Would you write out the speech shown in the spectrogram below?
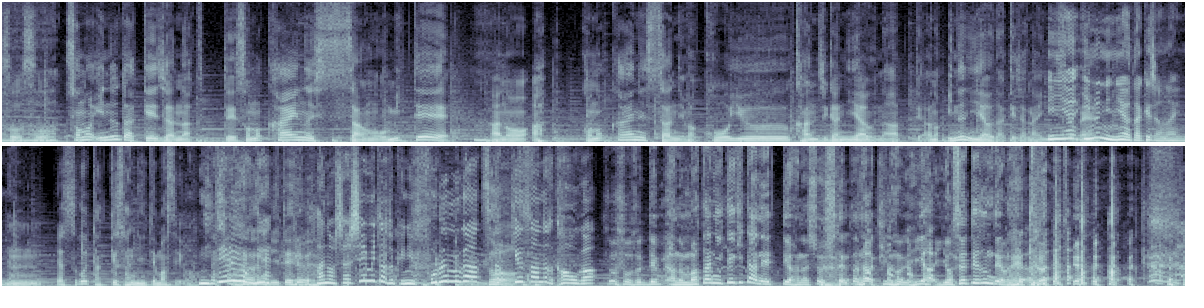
そうそう。その犬だけじゃなくてその飼い主さんを見てうん。あのあこの飼い主さんにはこういう感じが似合うなってあの犬に似合うだけじゃないんですいやよね。犬に似合うだけじゃないんだ、うん、いやすごい卓球さんに似てますよ。似てるよね 似てる。あの写真見た時にフォルムが 卓球さんだと顔がそうそうそうであのまた似てきたねっていう話をしてたら昨日 いや寄せてるんだよねって言われて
